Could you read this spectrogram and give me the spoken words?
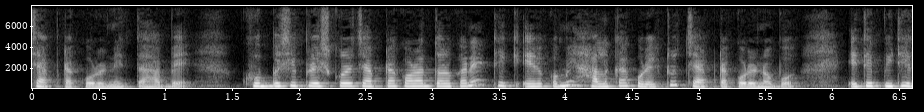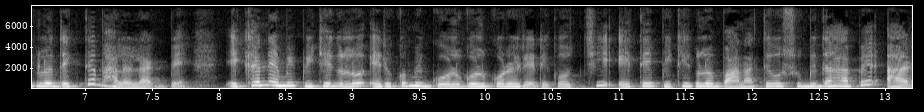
চ্যাপটা করে নিতে হবে। খুব বেশি প্রেস করে চ্যাপটা করার দরকার নেই। ঠিক এরকমই হালকা করে একটু চ্যাপটা করে নেব। এতে পিঠেগুলো দেখতে ভালো লাগবে। এখানে আমি পিঠেগুলো এরকমই গোল গোল করে রেডি করছি। এতে পিঠেগুলো বানাতেও সুবিধা হবে। আর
